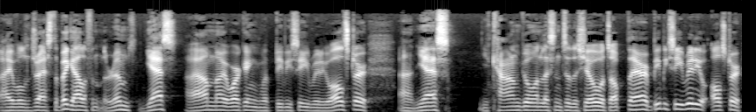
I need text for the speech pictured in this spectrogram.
I will address the big elephant in the room. Yes, I am now working with BBC Radio Ulster, and yes, you can go and listen to the show. It's up there. BBC Radio Ulster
